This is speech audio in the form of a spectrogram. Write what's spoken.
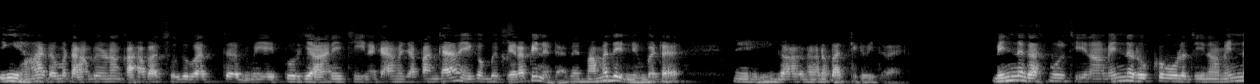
ඉන් එහාට උඹට හම්බ වෙනවා නම් කහපත් සුදුපත් මේ තුර්යානි චීන කෑම ජපන් කෑම ඒක ඔබ පෙරපිනට. හැබැයි මම දෙන්නේ උඹට මේ හිඟාගෙන යන බත් ටික විතරයි. මෙන්න ගස් මුල් තියනවා මෙන්න රුක්ක මූල තියනවා මෙන්න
